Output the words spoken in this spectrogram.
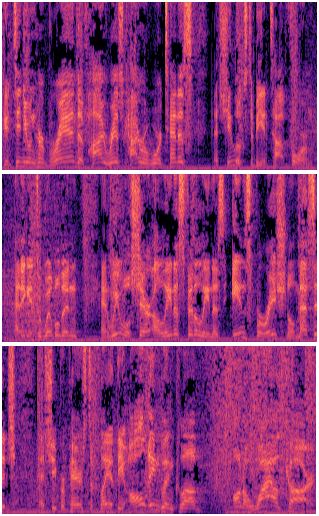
continuing her brand of high risk, high reward tennis as she looks to be in top form heading into Wimbledon. And we will share Alina Svitolina's inspirational message as she prepares to play at the All England Club on a wild card.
